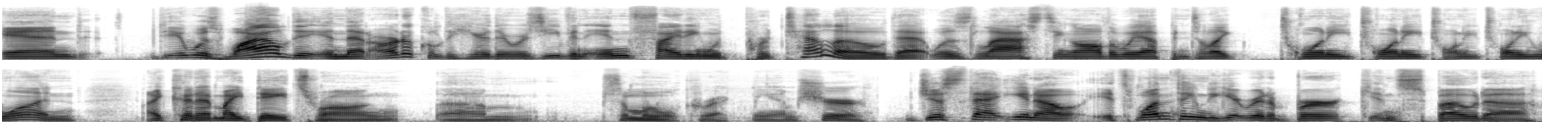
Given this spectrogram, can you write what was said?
and it was wild in that article to hear there was even infighting with Portello that was lasting all the way up until like 2020, 2021 I could have my dates wrong. Um, someone will correct me, I'm sure. Just that, you know, it's one thing to get rid of Burke and Spota,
